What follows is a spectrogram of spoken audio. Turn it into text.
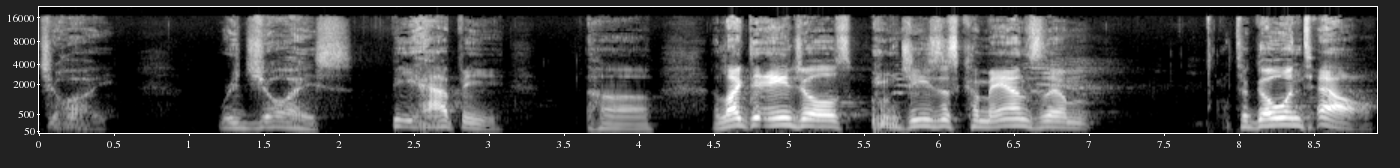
Joy rejoice, be happy. Uh, and like the angels, Jesus commands them to go and tell.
